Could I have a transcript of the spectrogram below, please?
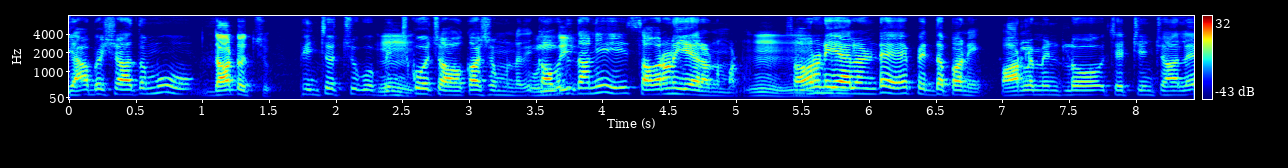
యాభై శాతము దాటొచ్చు. పెంచొచ్చు పెంచుకోవచ్చు అవకాశం ఉన్నది. కాబట్టి దాన్ని సవరణ చేయాలన్నమాట. సవరణ చేయాలంటే పెద్ద పని. పార్లమెంట్లో చర్చించాలి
